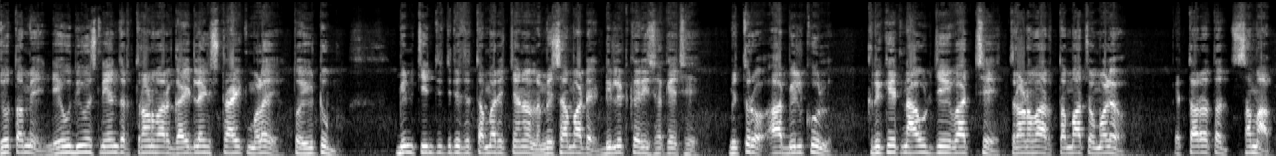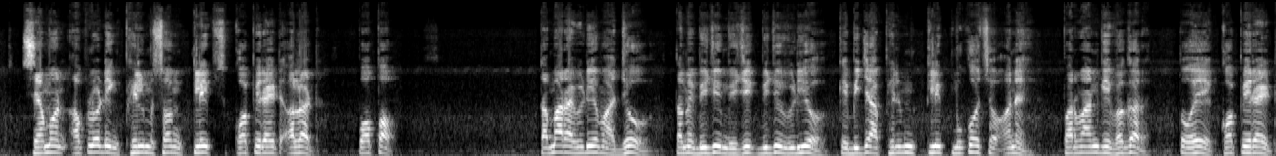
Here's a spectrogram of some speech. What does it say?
જો તમે નેવું દિવસની અંદર ત્રણ વાર ગાઈડલાઇન સ્ટ્રાઇક મળે, તો યુટ્યુબ બિનચિંતિત રીતે તમારી ચેનલ હંમેશા માટે ડિલીટ કરી શકે છે. મિત્રો, આ બિલકુલ ક્રિકેટના આઉટ જેવી વાત છે. ત્રણ વાર તમાચો મળ્યો કે તરત જ સમાપ્ત. સેમોન uploading film song clips copyright alert popup તમારા વિડીયોમાં જો તમે બીજું મ્યુઝિક બીજું વીડિયો કે બીજા ફિલ્મ ક્લિપ મૂકો છો અને પરવાનગી વગર તો એ કોપીરાઇટ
